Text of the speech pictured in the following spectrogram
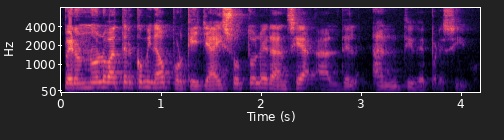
pero no lo va a tener combinado porque ya hizo tolerancia al del antidepresivo.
